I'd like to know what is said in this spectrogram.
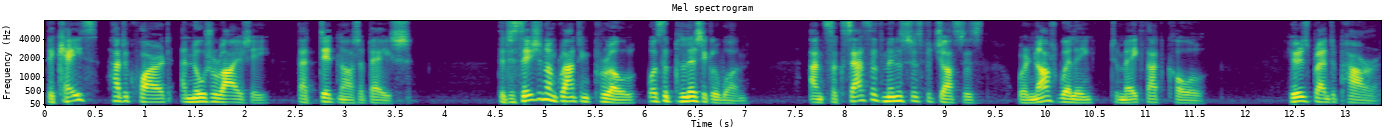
The case had acquired a notoriety that did not abate. The decision on granting parole was a political one, and successive ministers for justice were not willing to make that call. Here's Brenda Power.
